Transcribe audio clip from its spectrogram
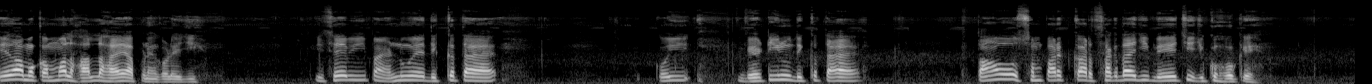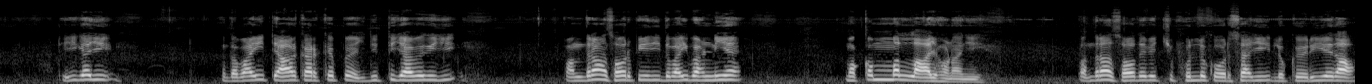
ਇਹਦਾ ਮੁਕੰਮਲ ਹੱਲ ਹੈ ਆਪਣੇ ਕੋਲੇ ਜੀ। ਕਿਸੇ ਵੀ ਭੈਣ ਨੂੰ ਇਹ ਦਿੱਕਤ ਹੈ, ਕੋਈ ਬੇਟੀ ਨੂੰ ਦਿੱਕਤ ਹੈ, ਤਾਂ ਉਹ ਸੰਪਰਕ ਕਰ ਸਕਦਾ ਹੈ ਜੀ ਬੇਝਿਜਕ ਹੋ ਕੇ। ਠੀਕ ਹੈ ਜੀ। ਦਵਾਈ ਤਿਆਰ ਕਰਕੇ ਭੇਜ ਦਿੱਤੀ ਜਾਵੇਗੀ ਜੀ। 1500 ਰੁਪਏ ਦੀ ਦਵਾਈ ਬਣਨੀ ਹੈ। ਮੁਕੰਮਲ ਇਲਾਜ ਹੋਣਾ ਜੀ। 1500 ਦੇ ਵਿੱਚ ਫੁੱਲ ਕੋਰਸ ਹੈ ਜੀ, ਲੁਕੇਰੀਏ ਦਾ।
